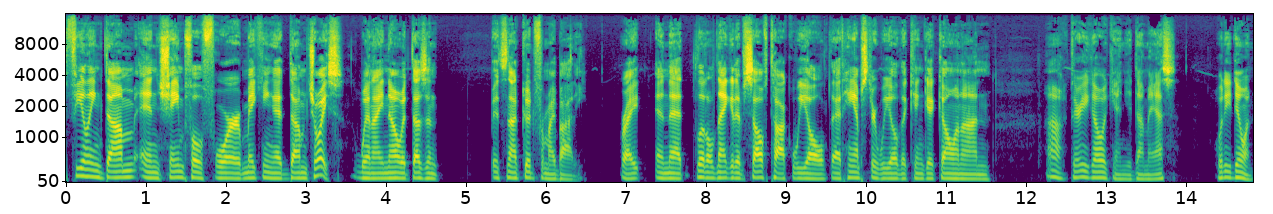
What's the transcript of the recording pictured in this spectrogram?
feeling dumb and shameful for making a dumb choice when I know it doesn't, it's not good for my body. Right. And that little negative self talk wheel, that hamster wheel that can get going on. Oh, there you go again, you dumbass. What are you doing?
